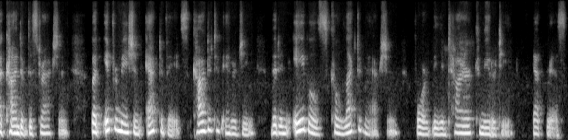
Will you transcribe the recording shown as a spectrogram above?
a kind of distraction. But information activates cognitive energy that enables collective action for the entire community at risk.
